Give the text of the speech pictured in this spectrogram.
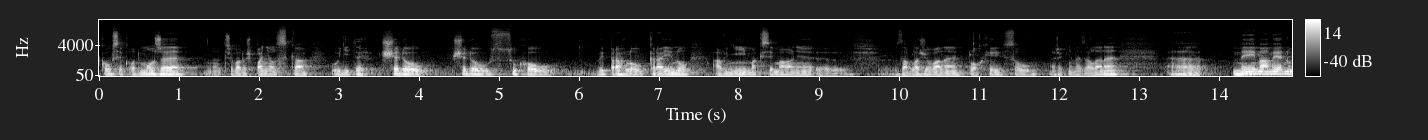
kousek od moře, třeba do Španělska, uvidíte šedou, šedou suchou vyprahlou krajinu a v ní maximálně eh, zavlažované plochy jsou, řekněme, zelené. Eh, my máme jednu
